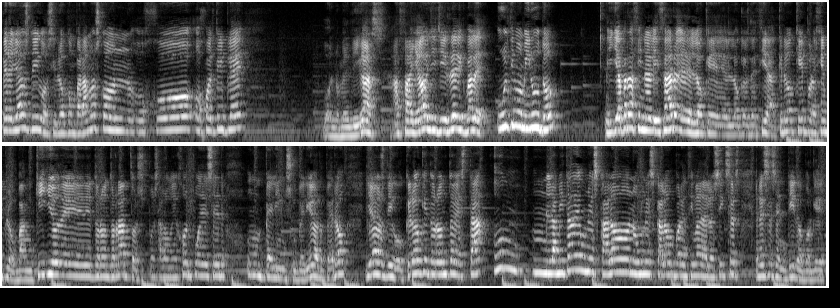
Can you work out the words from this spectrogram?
Pero ya os digo, si lo comparamos con, ojo, ojo el triple... Bueno, me digas, ha fallado Gigi Redick, vale, último minuto, y ya para finalizar, eh, lo, que, lo que os decía, creo que, por ejemplo, banquillo de, Toronto Raptors, pues a lo mejor puede ser un pelín superior, pero ya os digo, creo que Toronto está un, la mitad de un escalón o un escalón por encima de los Sixers en ese sentido, porque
